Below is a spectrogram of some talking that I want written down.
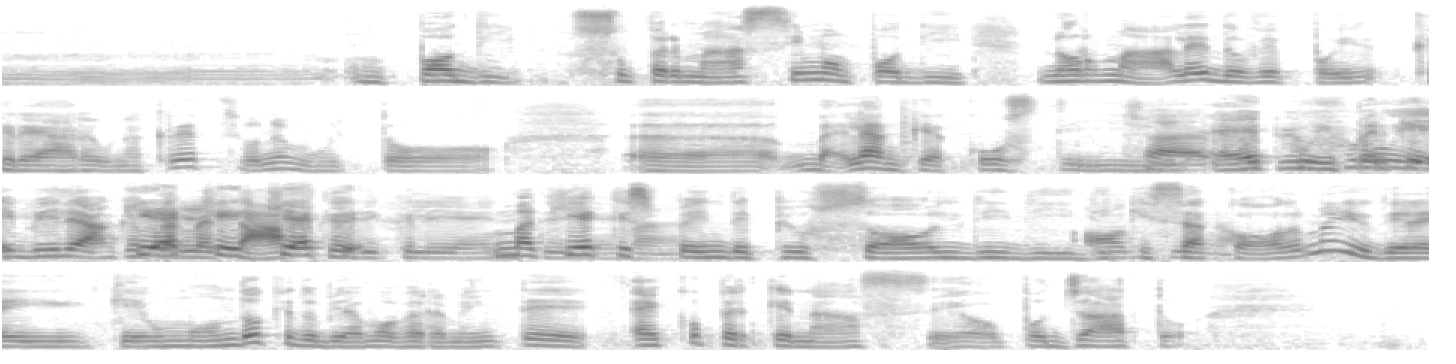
un po' di super massimo, un po' di normale, dove puoi creare una creazione molto eh, bella anche a costi Certo, equi. perché anche per le che- tasche che- di clienti, Ma chi è che beh. spende più soldi di, di chissà no. cosa? Ma io direi che è un mondo che dobbiamo veramente, ecco perché nasce, ho appoggiato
